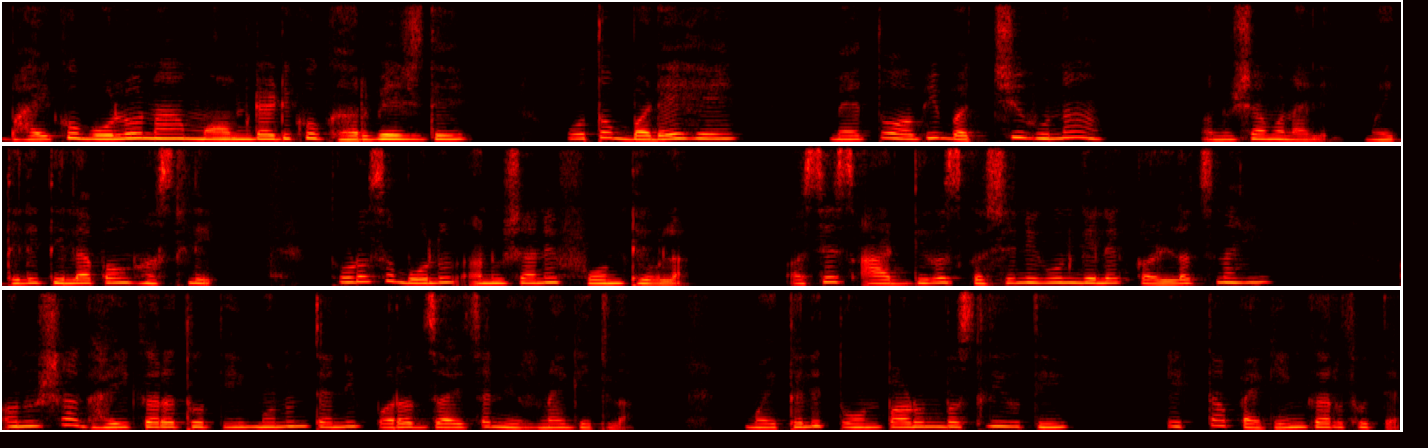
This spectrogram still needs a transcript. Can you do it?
भाई को बोलो ना मॉम डॅडी को घर भेज दे. वो तो बड़े है. मैं तो अभी बच्ची हूँ ना. अनुषा म्हणाली. मैथिली तिला पाहून हसली. थोडंसं बोलून अनुषाने फोन ठेवला. असेच आठ दिवस कसे निघून गेले कळलंच नाही. अनुषा घाई करत होती म्हणून त्यांनी परत जायचा निर्णय घेतला. मैथिली तोंड पाडून बसली होती. एकता पॅकिंग करत होत्या.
